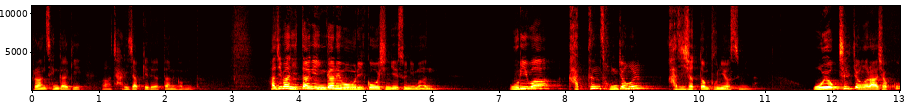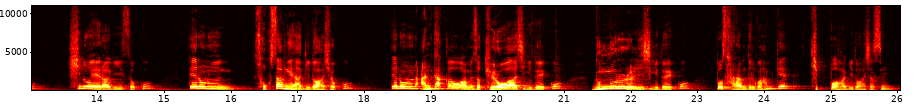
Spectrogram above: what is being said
그러한 생각이 어, 자리 잡게 되었다는 겁니다. 하지만 이 땅에 인간의 몸을 입고 오신 예수님은 우리와 같은 성정을 가지셨던 분이었습니다. 오욕칠정을 하셨고 희노애락이 있었고 때로는 속상해하기도 하셨고 때로는 안타까워하면서 괴로워하시기도 했고 눈물을 흘리시기도 했고 또 사람들과 함께 기뻐하기도 하셨습니다.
